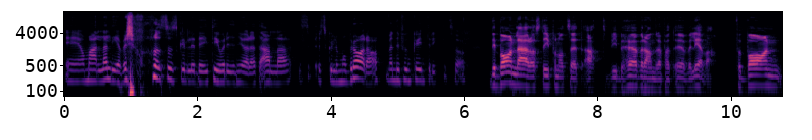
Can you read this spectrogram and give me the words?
eh, om alla lever så, så skulle det i teorin göra att alla skulle må bra då, men det funkar ju inte riktigt så. Det barn lär oss det är på något sätt att vi behöver andra för att överleva. För barn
